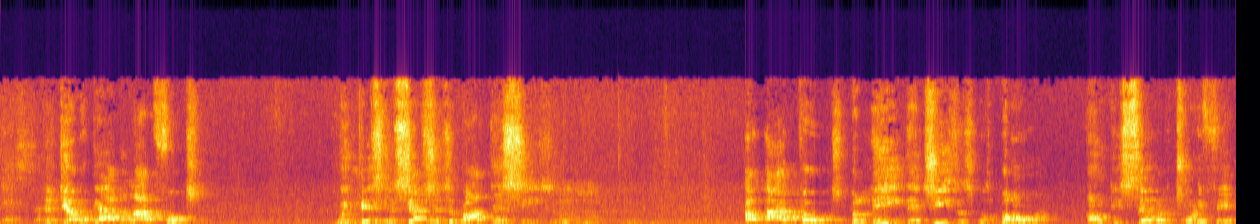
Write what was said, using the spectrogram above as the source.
Yes, The devil got a lot of folks with misconceptions about this season. A lot of folks believe that Jesus was born on December the 25th.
